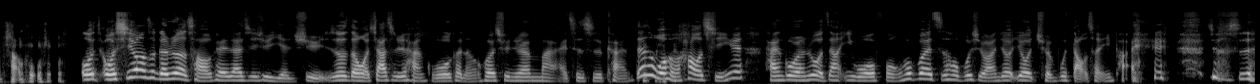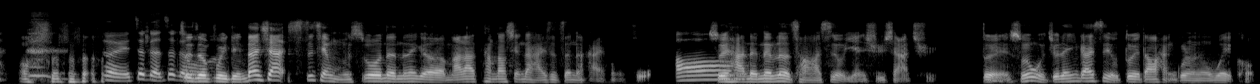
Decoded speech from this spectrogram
糖葫芦。我我希望这个热潮可以再继续延续，就是等我下次去韩国，我可能会去那边买来吃吃看。但是我很好奇，因为韩国人如果这样一窝蜂，会不会之后不喜欢就又全部倒成一排？就是，对这个这个，这就不一定。但现在之前我们说的那个麻辣烫，到现在还是真的还很火。哦，oh, 所以他的那热潮还是有延续下去，对，嗯、所以我觉得应该是有对到韩国人的胃口。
